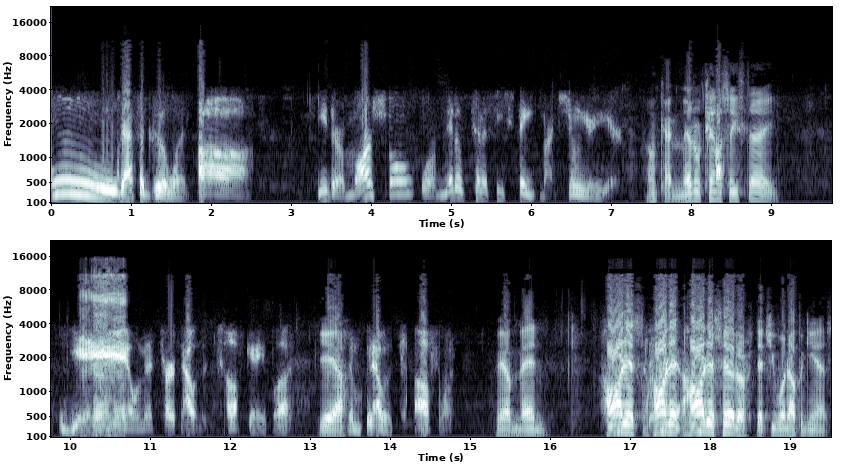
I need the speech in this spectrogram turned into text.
Ooh, that's a good one. Uh either Marshall or Middle Tennessee State my junior year. Okay, Middle Tennessee State. Yeah, on that turf, that was a tough game for us. Yeah, That was a tough one. yeah, man. Hardest hardest hardest hitter that you went up against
